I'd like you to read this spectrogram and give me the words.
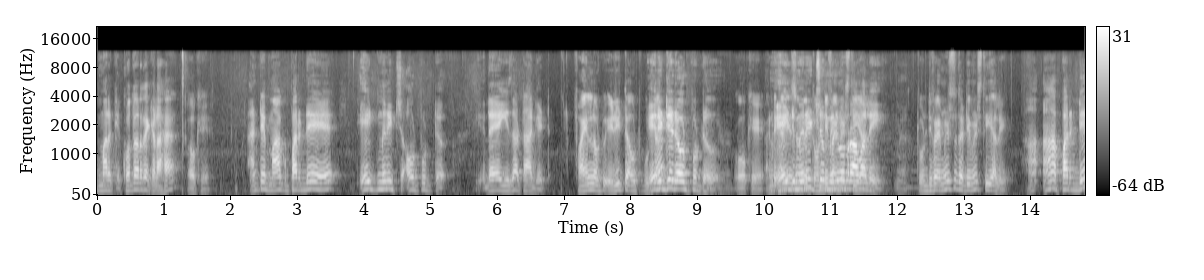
మనకి కుదరదు ఇక్కడ. ఓకే. అంటే మాకు per day eight minutes output. Is a target. Final out edit output edited output. Okay. అంటే Eight minutes minimum రావాలి. Twenty five minutes thirty minutes తీయాలి. పర్ డే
